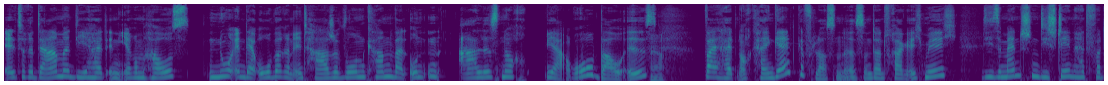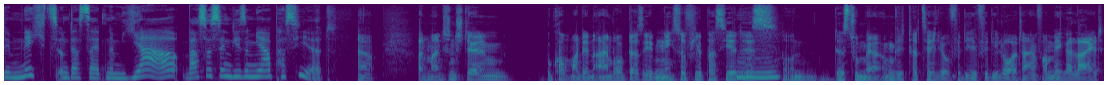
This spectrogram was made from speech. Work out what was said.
ältere Dame, die halt in ihrem Haus nur in der oberen Etage wohnen kann, weil unten alles noch ja Rohbau ist. Ja. Weil halt noch kein Geld geflossen ist. Und dann frage ich mich, diese Menschen, die stehen halt vor dem Nichts und das seit einem Jahr. Was ist in diesem Jahr passiert? Ja. An manchen Stellen bekommt man den Eindruck, dass eben nicht so viel passiert ist. Und das tut mir irgendwie tatsächlich auch für die, für die Leute einfach mega leid.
